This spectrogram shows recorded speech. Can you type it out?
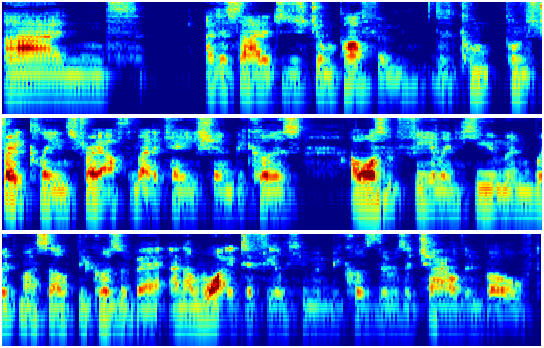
And I decided to just jump off them, just come, come straight clean, straight off the medication because I wasn't feeling human with myself because of it, and I wanted to feel human because there was a child involved.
